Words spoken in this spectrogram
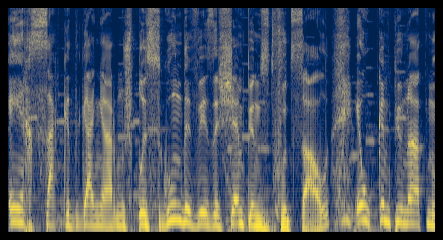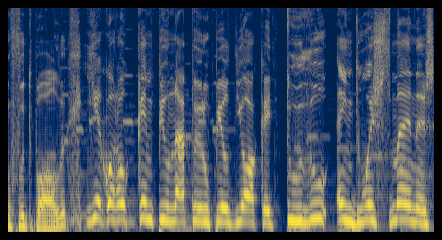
é a ressaca de ganharmos pela segunda vez a Champions de futsal, é o campeonato no futebol e agora o campeonato europeu de hóquei. Tudo em duas semanas.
